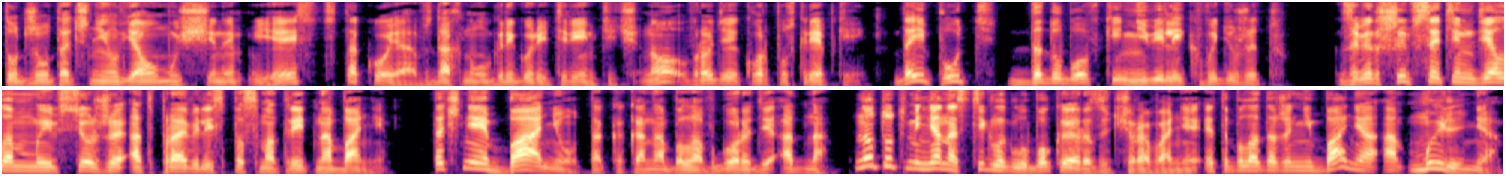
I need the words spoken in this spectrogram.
Тут же уточнил я у мужчины. «Есть такое», — вздохнул Григорий Терентьевич, «но вроде корпус крепкий. Да и путь до Дубовки невелик выдержит». Завершив с этим делом, мы все же отправились посмотреть на бани. Точнее, баню, так как она была в городе одна. Но тут меня настигло глубокое разочарование. Это была даже не баня, а мыльня.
